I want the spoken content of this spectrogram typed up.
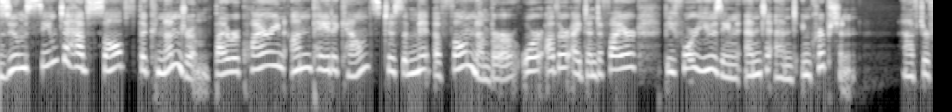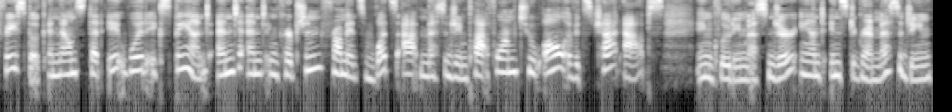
Zoom seemed to have solved the conundrum by requiring unpaid accounts to submit a phone number or other identifier before using end to end encryption after Facebook announced that it would expand end to end encryption from its WhatsApp messaging platform to all of its chat apps, including Messenger and Instagram messaging,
